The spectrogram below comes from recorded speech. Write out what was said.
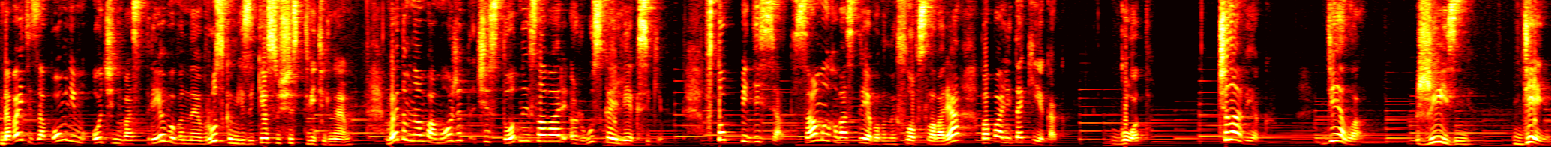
Давайте запомним очень востребованное в русском языке существительное. В этом нам поможет частотный словарь русской лексики – в топ-50 самых востребованных слов словаря попали такие, как год, человек, дело, жизнь, день,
